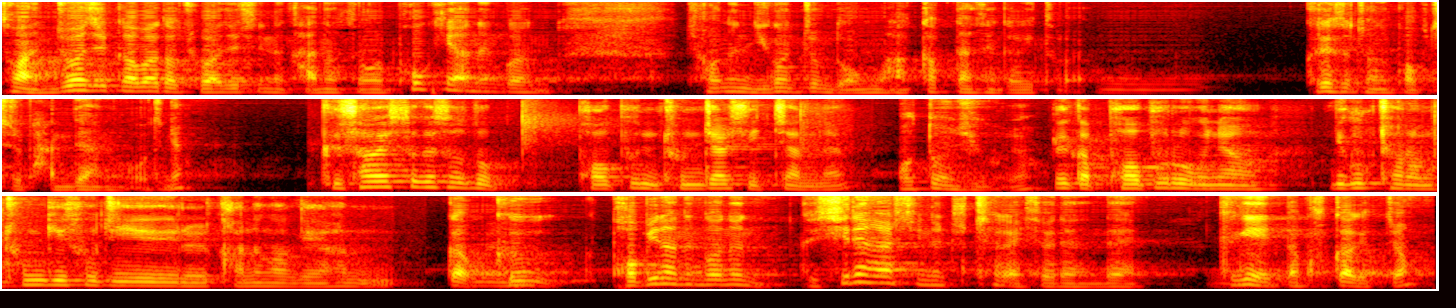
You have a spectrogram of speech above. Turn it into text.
더 안 좋아질까봐 더 좋아질 수 있는 가능성을 포기하는 건 저는 이건 좀 너무 아깝다는 생각이 들어요. 그래서 저는 법치를 반대하는 거거든요. 그 사회 속에서도 법은 존재할 수 있지 않나요? 어떤 식으로요? 그러니까 법으로 그냥 미국처럼 총기 소지를 가능하게 한 그러니까 그 법이라는 거는 그 실행할 수 있는 주체가 있어야 되는데 그게 일단 국가겠죠.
